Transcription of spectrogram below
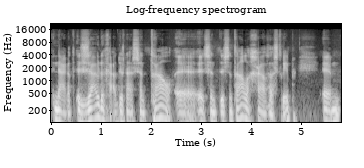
naar het zuiden gaat, dus naar centraal, de centrale Gazastrip. Um,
